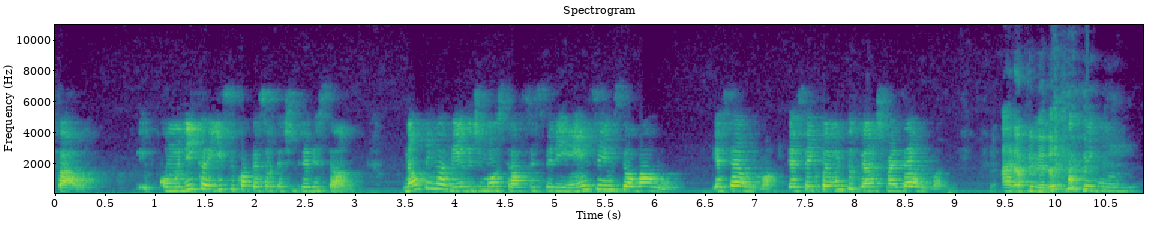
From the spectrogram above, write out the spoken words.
fala. Comunica isso com a pessoa que está te entrevistando. Não tenha medo de mostrar sua experiência e o seu valor. Essa é uma. Eu sei que foi muito grande, mas é uma. Ah, era a primeira. A segunda.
